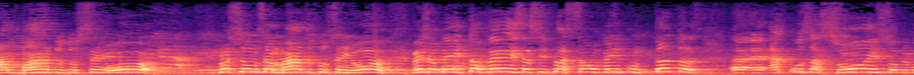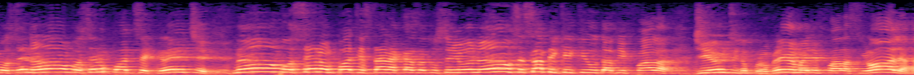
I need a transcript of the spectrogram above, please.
amado do Senhor. Nós somos amados do Senhor. Veja bem, talvez a situação venha com tantas é, acusações sobre você. Não, você não pode ser crente. Não, você não pode estar na casa do Senhor. Não, você sabe o que, que o Davi fala diante do problema? Ele fala assim: Olha,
